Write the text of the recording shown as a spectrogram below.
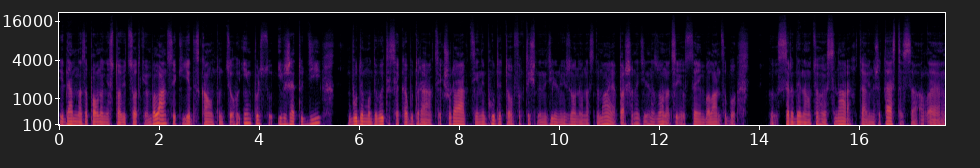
йдемо на заповнення 100% балансу, який є дискаунтом цього імпульсу, і вже тоді будемо дивитися, яка буде реакція. Якщо реакції не буде, то фактично недільної зони у нас немає. Перша недільна зона це ось цей імбаланс або е, середина цього сценара, хоча він вже тестився, але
